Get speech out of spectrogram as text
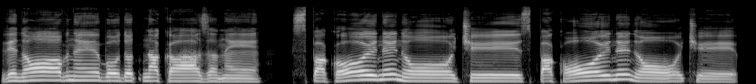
Виновные будут наказаны. Спокойной ночи, спокойной ночи.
